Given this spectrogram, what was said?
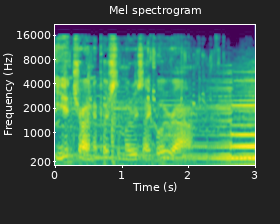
Ian trying to push the motorcycle around.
